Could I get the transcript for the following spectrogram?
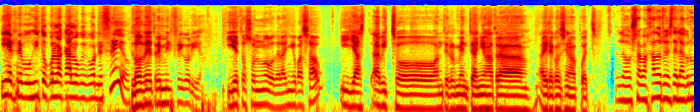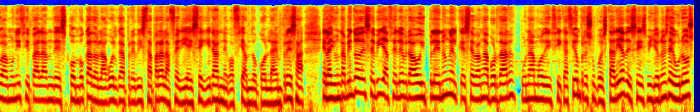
y el rebujito con la calor que con el frío. Dos de 3.000 frigorías y estos son nuevos del año pasado y ya ha visto anteriormente años atrás aire acondicionado puesto. Los trabajadores de la grúa municipal han desconvocado la huelga prevista para la feria y seguirán negociando con la empresa. El Ayuntamiento de Sevilla celebra hoy pleno en el que se van a abordar una modificación presupuestaria de 6 millones de euros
